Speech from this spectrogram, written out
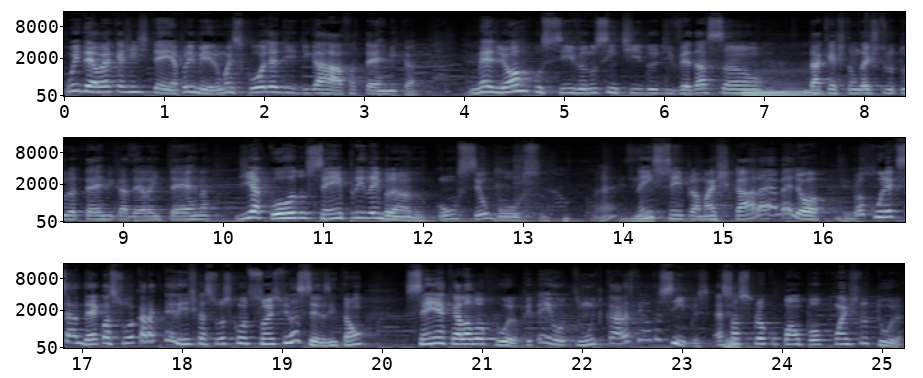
O ideal é que a gente tenha, primeiro, uma escolha de, de garrafa térmica melhor possível no sentido de vedação, hum. da questão da estrutura térmica dela interna, de acordo sempre, lembrando, com o seu bolso. Né? Nem sempre a mais cara é a melhor. Isso. Procure que se adeque à sua característica, às suas condições financeiras. Então, sem aquela loucura, porque tem outros muito caras, tem outros simples. É só Isso. se preocupar um pouco com a estrutura.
